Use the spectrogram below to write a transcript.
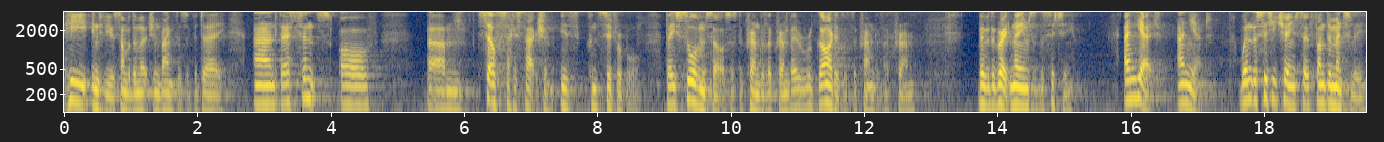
he interviews some of the merchant bankers of the day, and their sense of um, self satisfaction is considerable. They saw themselves as the creme de la creme, they were regarded as the creme de la creme. They were the great names of the city. And yet, and yet, when the city changed so fundamentally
